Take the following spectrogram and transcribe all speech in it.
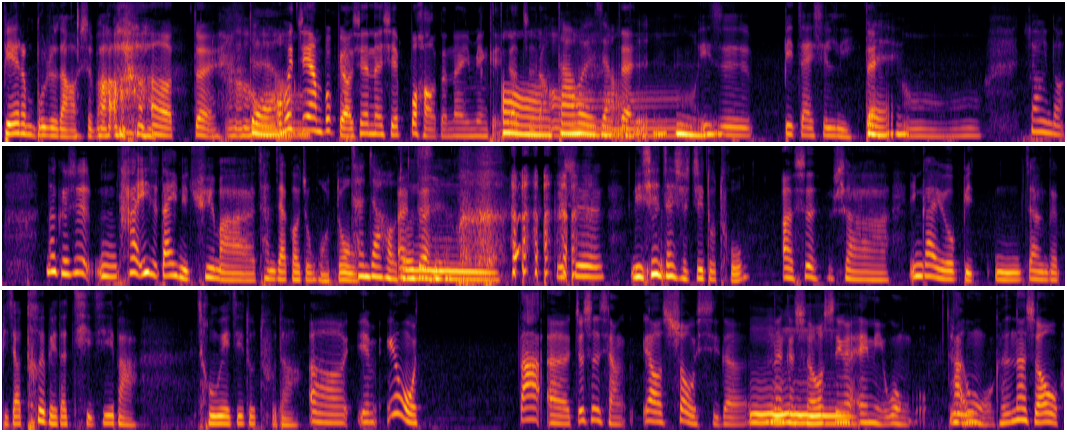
别人不知道是吧？呃，对，嗯对啊我会尽量不表现那些不好的那一面给人家知道。哦，他会这样子，嗯，一直闭在心里。对，哦，这样的，那可是嗯，他一直带你去嘛，参加各种活动。参加好多次，嗯，可是你现在是基督徒，啊，是是啊，应该有比嗯这样的比较特别的奇迹吧，成为基督徒的。呃，也因为我大呃，就是想要受洗的嗯那个时候，是因为 Annie 问我，他问我，可是那时候。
